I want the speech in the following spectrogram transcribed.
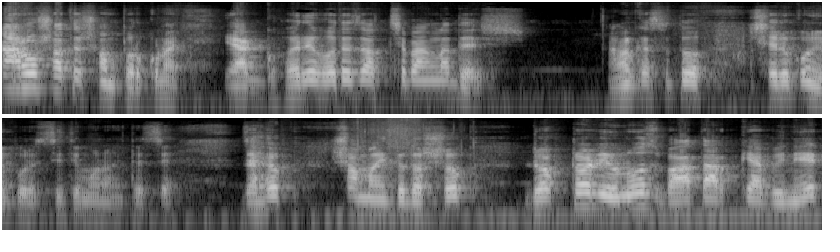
কারোর সাথে সম্পর্ক নাই। এক ঘরে হতে যাচ্ছে বাংলাদেশ। আমার কাছে তো সেরকমই পরিস্থিতি মনে হইতেছে। যাই হোক সম্মানিত দর্শক, ডক্টর ইউনুস বা তার ক্যাবিনেট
